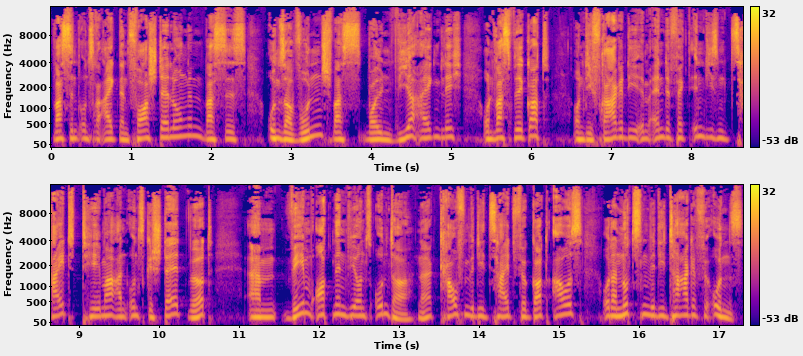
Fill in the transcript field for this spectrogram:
was sind unsere eigenen Vorstellungen, was ist unser Wunsch, was wollen wir eigentlich und was will Gott. Und die Frage, die im Endeffekt in diesem Zeitthema an uns gestellt wird, ähm, wem ordnen wir uns unter? Ne? Kaufen wir die Zeit für Gott aus oder nutzen wir die Tage für uns?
